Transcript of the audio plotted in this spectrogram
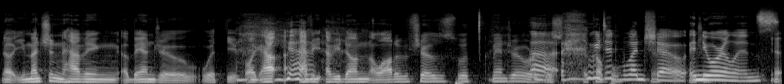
No, you mentioned having a banjo with you. Like, how, yeah. have you have you done a lot of shows with banjo, or uh, just we did one show yeah, in New Orleans yeah.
